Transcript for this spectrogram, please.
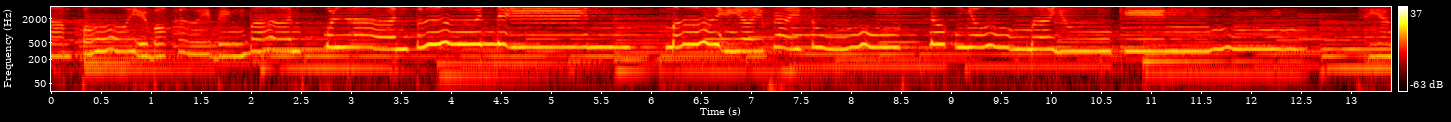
ามป้อยบอกเคยเบ่งบานบนลานปืนดินไม้ใหญ่ไพรสูง นกยงมาอยู่กิน เสียง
